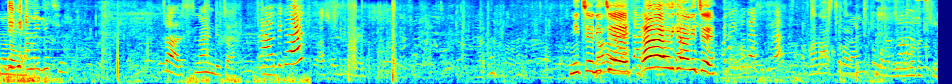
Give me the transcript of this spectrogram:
না যাব আমি দিচ্ছি চা স্লাইন দে চা নিচে নিচে। এই ওদিকে না নিচে। থেকে কেন? তুমি আসলে কেন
